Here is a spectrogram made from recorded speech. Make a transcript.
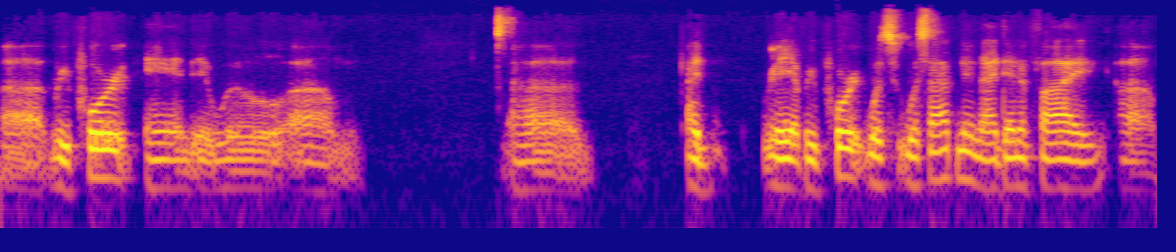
uh, report, and it will um, uh, I yeah, report what's what's happening, identify um,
